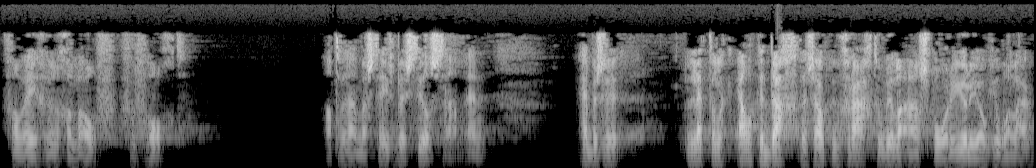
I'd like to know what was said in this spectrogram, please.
vanwege hun geloof vervolgd. Laten we daar maar steeds bij stilstaan. En hebben ze letterlijk elke dag, daar zou ik u graag toe willen aansporen, jullie ook jongelui,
